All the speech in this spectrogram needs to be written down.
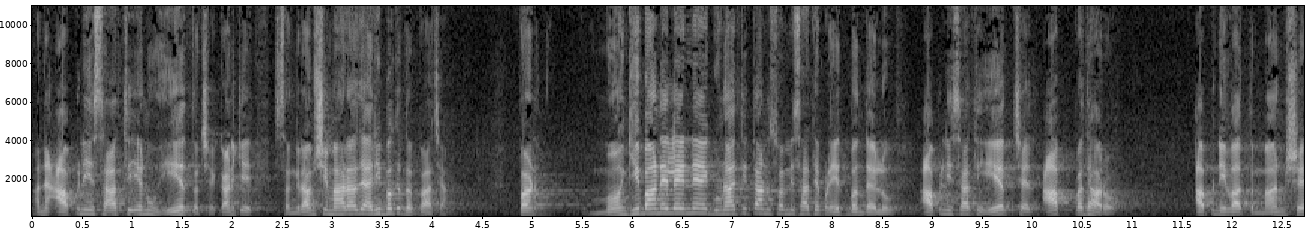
અને આપની સાથે એનું હેત છે, કારણ કે સંગ્રામસિંહ મહારાજા હરિભગત પાછા. પણ મોંઘીબાને લઈને ગુણાતીતાન સ્વામી સાથે પણ હેત બંધાયેલું. આપની સાથે હેત છે, આપ પધારો. આપની વાત માનશે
